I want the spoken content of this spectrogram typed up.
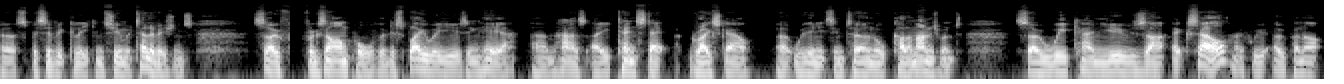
uh, specifically consumer televisions. So for example, the display we're using here um, has a 10-step grayscale uh, within its internal color management. So we can use uh, Excel, if we open up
